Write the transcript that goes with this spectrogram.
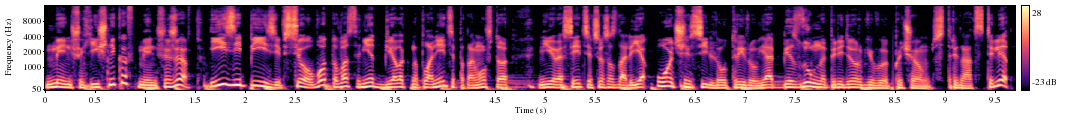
Меньше хищников, меньше жертв. Изи-пизи, все, вот у вас нет белок на планете, потому что нейросети все создали. Я очень сильно утрирую, я безумно передергиваю, причем с 13 лет.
